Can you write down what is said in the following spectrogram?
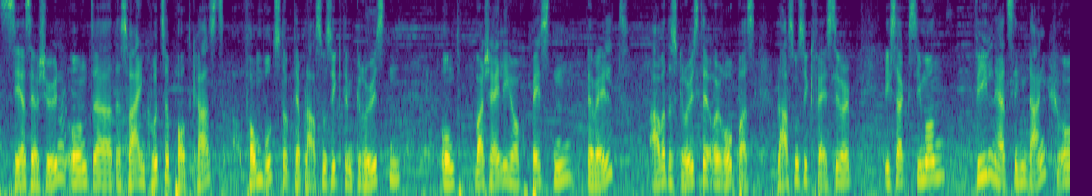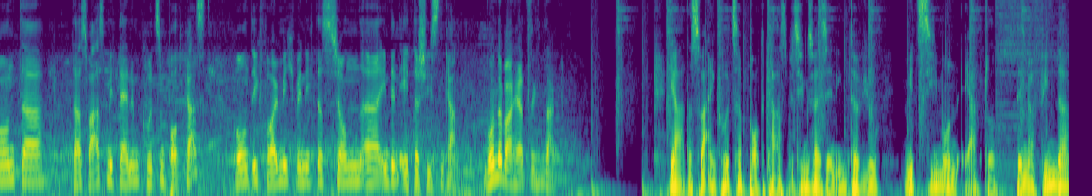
Sehr, sehr schön. Und äh, das war ein kurzer Podcast vom Woodstock der Blasmusik, dem größten und wahrscheinlich auch besten der Welt, aber das größte Europas, Blasmusikfestival. Ich sage Simon, vielen herzlichen Dank und äh, das war's mit deinem kurzen Podcast und ich freue mich, wenn ich das schon äh, in den Äther schießen kann. Wunderbar, herzlichen Dank. Ja, das war ein kurzer Podcast bzw. ein Interview mit Simon Ertl, dem Erfinder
